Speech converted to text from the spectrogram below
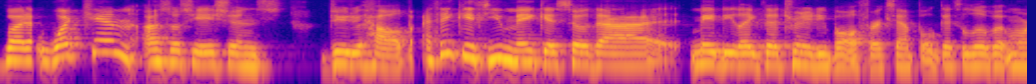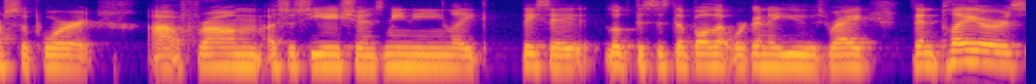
But what can associations do to help? I think if you make it so that maybe like the Trinity Ball, for example, gets a little bit more support uh, from associations, meaning like they say, look, this is the ball that we're going to use, right? Then players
